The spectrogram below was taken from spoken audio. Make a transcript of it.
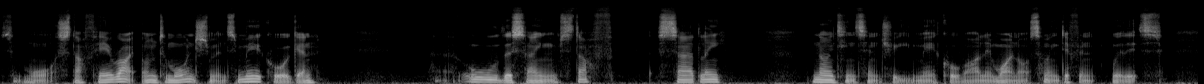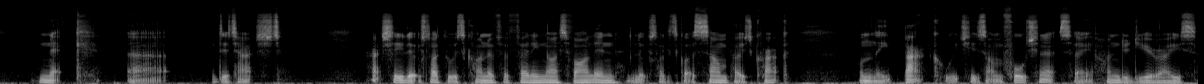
some more stuff here right onto more instruments Mirecourt again all the same stuff, sadly. 19th century Mirecourt violin, why not? Something different with its neck uh, detached. Actually, looks like it was kind of a fairly nice violin. It looks like it's got a soundpost crack on the back, which is unfortunate. So 100 euros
